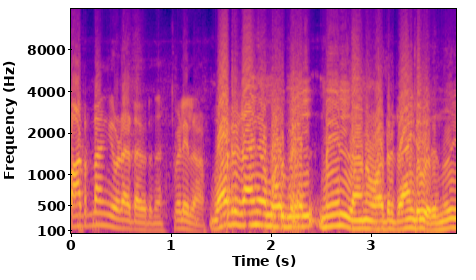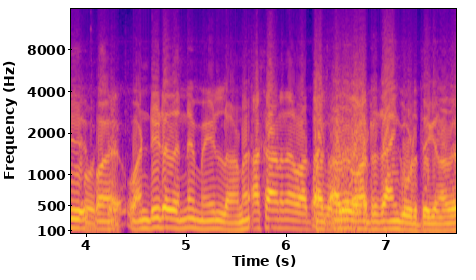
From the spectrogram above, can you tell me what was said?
വാട്ടർ ടാങ്ക് ഇവിടെ ആയിട്ടാ വരുന്നത്. വെളിയിലാണ്. വാട്ടർ ടാങ്ക് നമുക്ക് മേളിലാണ് വാട്ടർ ടാങ്ക് വരുന്നത്. വണ്ടിയുടെ തന്നെ മേളിലാണ് അത് വാട്ടർ ടാങ്ക് കൊടുത്തേക്കുന്നത്.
